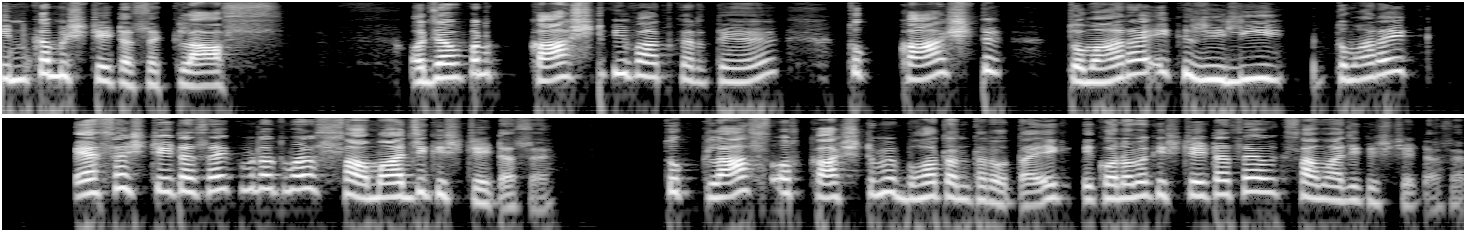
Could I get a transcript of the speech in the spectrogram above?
इनकम स्टेटस है क्लास और जब अपन कास्ट की बात करते हैं तो कास्ट तुम्हारा एक रिली तुम्हारा एक ऐसा स्टेटस है कि मतलब तुम्हारा सामाजिक स्टेटस है. तो क्लास और कास्ट में बहुत अंतर होता है. एक इकोनॉमिक स्टेटस है और एक सामाजिक स्टेटस है.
